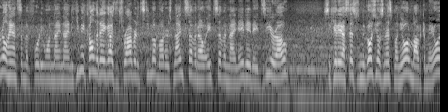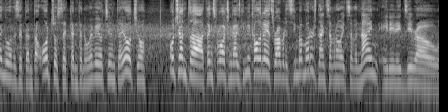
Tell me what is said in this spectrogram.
real handsome at $41,990. Give me a call today, guys. It's Robert at Steamboat Motors, 970-879-8880. Si quiere hacer sus negocios en español, márcame hoy 978 79 88 80. Thanks for watching, guys. Give me a call today. It's Robert at Steamboat Motors, 970-879-8880.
